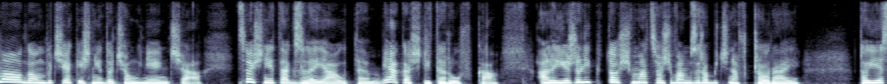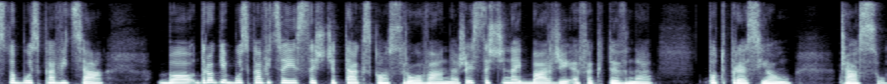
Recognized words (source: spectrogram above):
mogą być jakieś niedociągnięcia, coś nie tak z layoutem, jakaś literówka, ale jeżeli ktoś ma coś wam zrobić na wczoraj, to jest to błyskawica, bo drogie błyskawice jesteście tak skonstruowane, że jesteście najbardziej efektywne pod presją czasu.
